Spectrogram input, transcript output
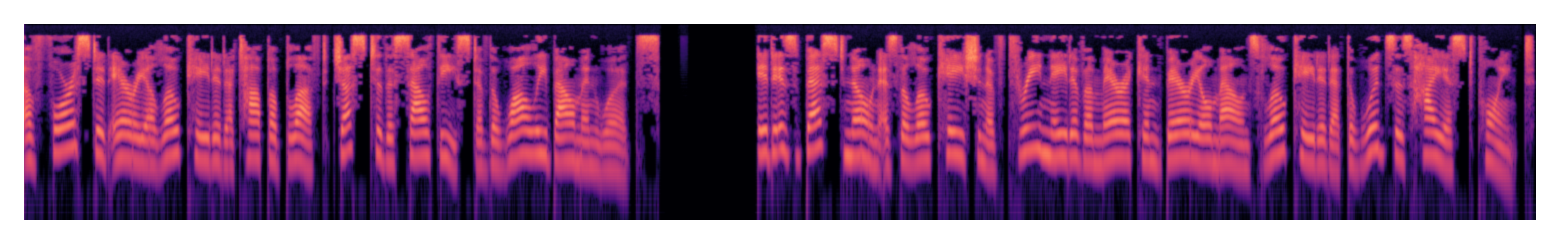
of forested area located atop a bluff just to the southeast of the Wally Bauman Woods. It is best known as the location of three Native American burial mounds located at the woods's highest point.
